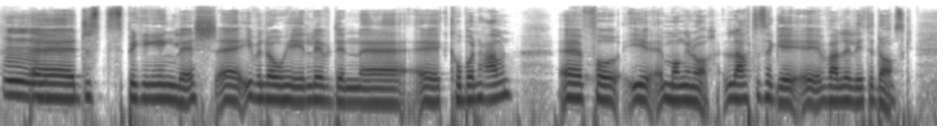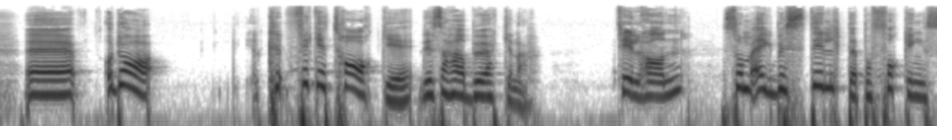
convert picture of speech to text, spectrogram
Mm. Eh, just speaking English, eh, even though he lived in eh, eh, København eh, for i mange år. Lærte seg i, i veldig lite dansk. Eh, og da fikk jeg tak i disse her bøkene. Til han. Som jeg bestilte på fuckings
